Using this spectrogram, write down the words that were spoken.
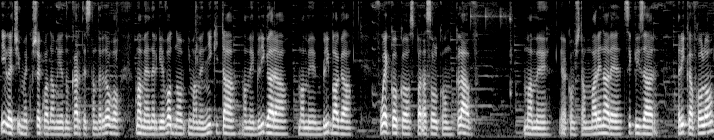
i lecimy, przekładamy jedną kartę standardowo. Mamy energię wodną i mamy Nikita, mamy Gligara, mamy Blibaga, Fuecoco z parasolką, Klaw, mamy jakąś tam Marynarę, Cyklizar, Rika w holo.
